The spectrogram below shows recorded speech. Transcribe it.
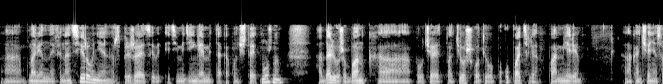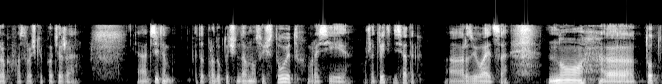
а, мгновенное финансирование, распоряжается этими деньгами так, как он считает нужным, а далее уже банк а, получает платеж от его покупателя по мере окончания сроков отсрочки платежа. Действительно, этот продукт очень давно существует. В России уже третий десяток развивается. Но э, тот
